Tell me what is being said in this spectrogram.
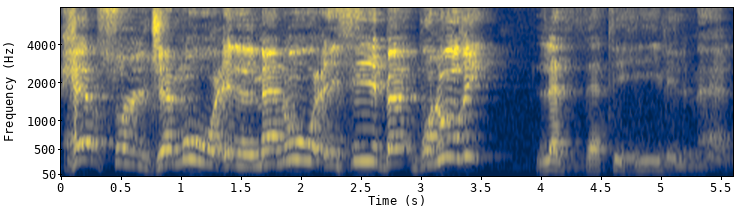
حرص الجموع المنوع في بلوغ لذته للمال.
